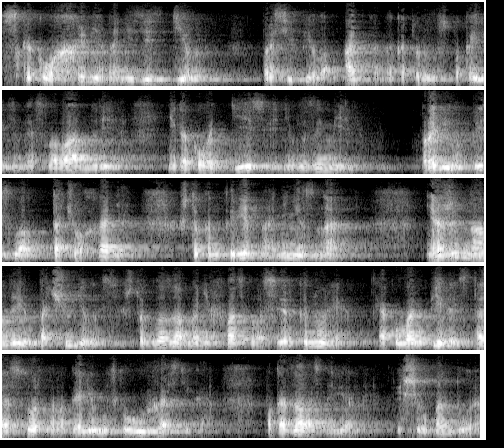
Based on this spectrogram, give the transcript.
С какого хрена они здесь делают? Просипела Анька, на которую успокоительные слова Андрея никакого действия не возымели. Правилов прислал тачу охранять. Что конкретно, они не знают. Неожиданно Андрею почудилось, что глаза Бонифацкого сверкнули, как у вампира из старосортного голливудского ужастика. Показалось, наверное, решил Бандура.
